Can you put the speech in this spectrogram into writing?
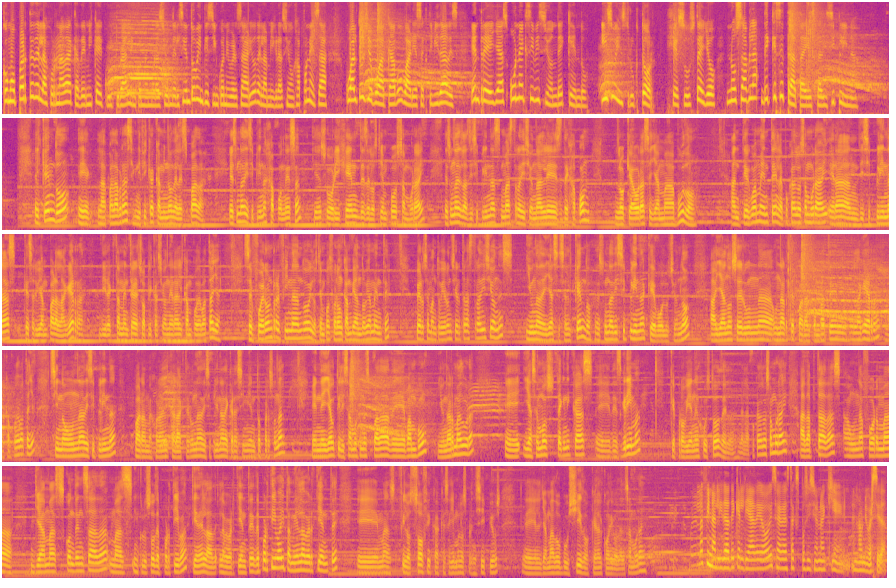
Como parte de la jornada académica y cultural en conmemoración del 125 aniversario de la migración japonesa, Cualtos llevó a cabo varias actividades, entre ellas una exhibición de kendo. Y su instructor, Jesús Tello, nos habla de qué se trata esta disciplina. El kendo, eh, la palabra significa camino de la espada. Es una disciplina japonesa, tiene su origen desde los tiempos samurái. Es una de las disciplinas más tradicionales de Japón lo que ahora se llama budo. Antiguamente, en la época de los samuráis, eran disciplinas que servían para la guerra. Directamente su aplicación era el campo de batalla. Se fueron refinando y los tiempos fueron cambiando, obviamente, pero se mantuvieron ciertas tradiciones y una de ellas es el kendo. Es una disciplina que evolucionó a ya no ser un arte para el combate en la guerra, en el campo de batalla, sino una disciplina para mejorar el carácter, una disciplina de crecimiento personal. En ella utilizamos una espada de bambú y una armadura eh, y hacemos técnicas eh, de esgrima que provienen justo de la, época de los samuráis, adaptadas a una forma ya más condensada, más incluso deportiva. Tiene la, vertiente deportiva y también la vertiente eh, más filosófica, que seguimos los principios, el llamado Bushido, que era el código del samurái la finalidad de que el día de hoy se haga esta exposición aquí en, la universidad?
